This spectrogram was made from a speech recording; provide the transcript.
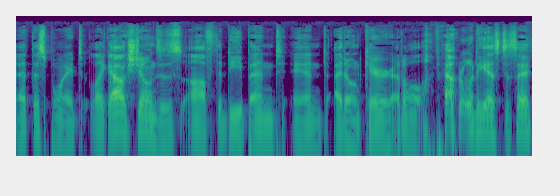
at this point. Like Alex Jones is off the deep end, and I don't care at all about what he has to say.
